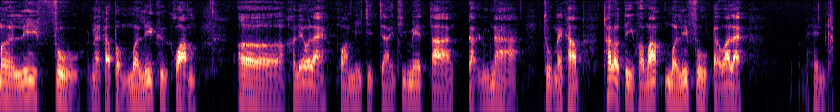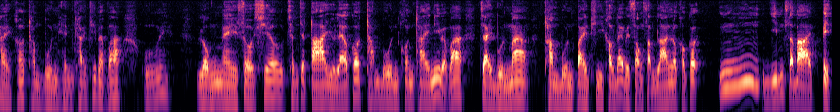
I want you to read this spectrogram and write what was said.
merly fool นะครับผม merly คือความ เออเขาเรียกว่าอะไร ความมีจิตใจที่เมตตากรุณา ถูกไหมครับ ถ้าเราตีความว่า merly fool แปลว่าอะไรเห็นใครเขาทำบุญเห็นใครที่แบบว่าโอ้ยลงในโซเชียลฉันจะตายอยู่แล้วก็ทำบุญคนไทยนี่แบบว่าใจบุญมากทำบุญไปทีเขาได้ไปสองสาล้าน แล้วเขาก็อืยิ้มสบายปิด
